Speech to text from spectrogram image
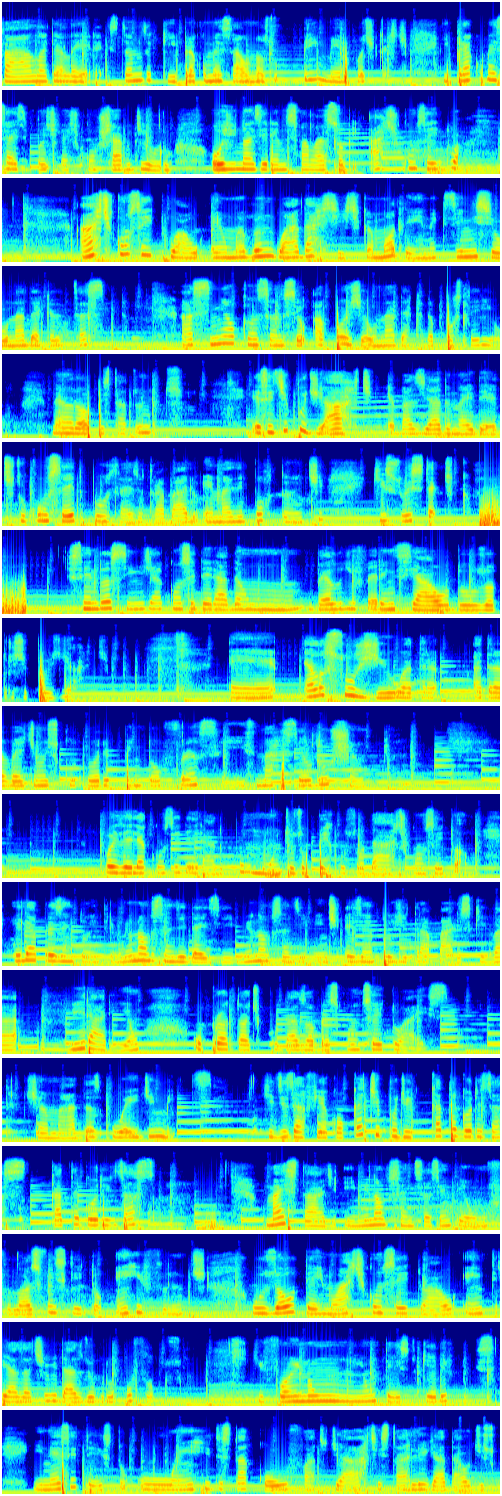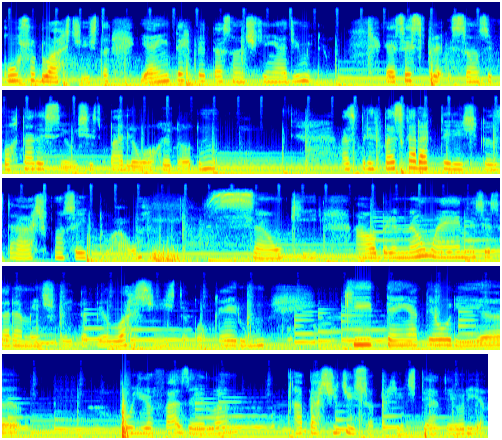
Fala galera, estamos aqui para começar o nosso primeiro podcast. E para começar esse podcast com chave de ouro, hoje nós iremos falar sobre arte conceitual. A arte conceitual é uma vanguarda artística moderna que se iniciou na década de 60, assim alcançando seu apogeu na década posterior, na Europa e Estados Unidos. Esse tipo de arte é baseada na ideia de que o conceito por trás do trabalho é mais importante que sua estética. Sendo assim, já é considerada um belo diferencial dos outros tipos de arte. É, ela surgiu atra através de um escultor e pintor francês, Marcel Duchamp pois ele é considerado por muitos o precursor da arte conceitual. Ele apresentou entre 1910 e 1920 exemplos de trabalhos que virariam o protótipo das obras conceituais, chamadas Wade Myths, que desafia qualquer tipo de categoriza categorização. Mais tarde, em 1961, o filósofo e escritor Henry Flint usou o termo arte conceitual entre as atividades do grupo Fluxo, que foi num, em um texto que ele fez. E nesse texto, o Henry destacou o fato de a arte estar ligada ao discurso do artista e à interpretação de quem admira. Essa expressão se fortaleceu e se espalhou ao redor do mundo. As principais características da arte conceitual são que a obra não é necessariamente feita pelo artista, qualquer um que tenha teoria podia fazê-la a partir disso, a partir de ter a teoria.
